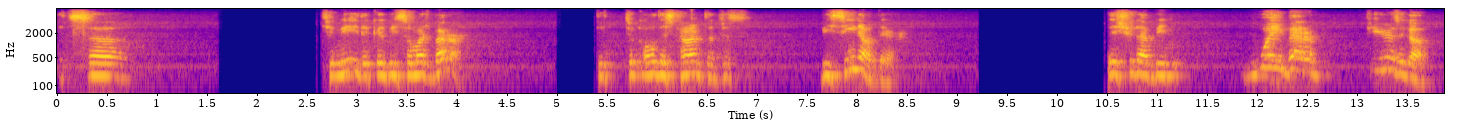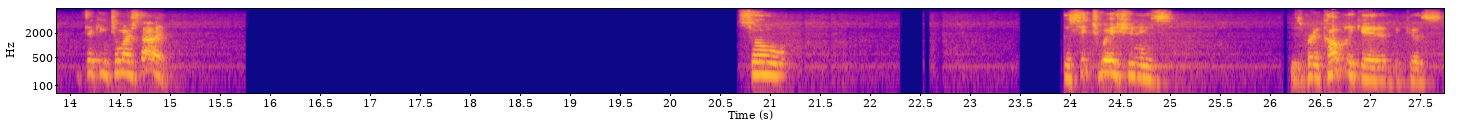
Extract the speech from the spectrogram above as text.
it's uh, to me, they could be so much better. They took all this time to just be seen out there. They should have been way better a few years ago, taking too much time. So the situation is is very complicated because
